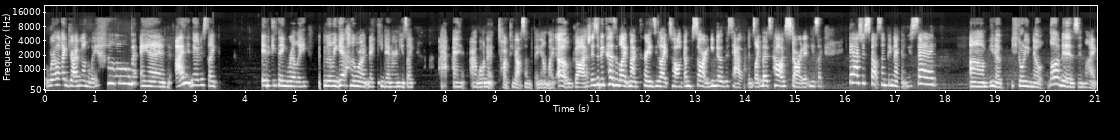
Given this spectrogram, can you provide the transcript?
we're like driving on the way home, and I didn't notice like anything really. And then we get home, we're like making dinner, and he's like, I, I, want to talk to you about something. I'm like, oh gosh, is it because of like my crazy like talk? I'm sorry, you know this happens. Like that's how I started. And he's like, yeah, I just felt something that you said. Um, you know, you don't even know what love is, and like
